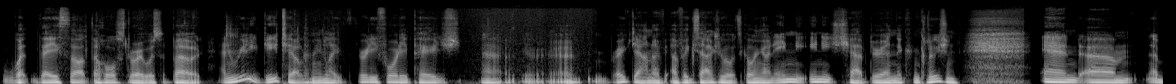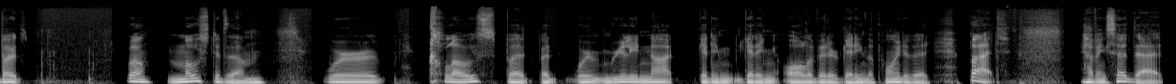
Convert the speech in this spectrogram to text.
what they thought the whole story was about and really detailed. I mean, like 30, 40 page uh, uh, breakdown of, of exactly what's going on in, in each chapter and the conclusion. And um, about, well, most of them were close, but, but were really not getting, getting all of it or getting the point of it. But having said that,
